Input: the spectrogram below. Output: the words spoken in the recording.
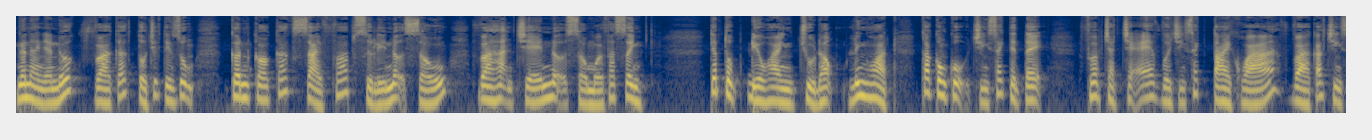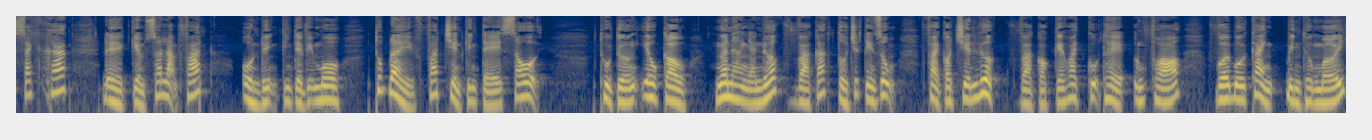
ngân hàng nhà nước và các tổ chức tín dụng cần có các giải pháp xử lý nợ xấu và hạn chế nợ xấu mới phát sinh. Tiếp tục điều hành chủ động, linh hoạt các công cụ chính sách tiền tệ, phối hợp chặt chẽ với chính sách tài khóa và các chính sách khác để kiểm soát lạm phát, ổn định kinh tế vĩ mô, thúc đẩy phát triển kinh tế xã hội. Thủ tướng yêu cầu ngân hàng nhà nước và các tổ chức tín dụng phải có chiến lược và có kế hoạch cụ thể ứng phó với bối cảnh bình thường mới.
